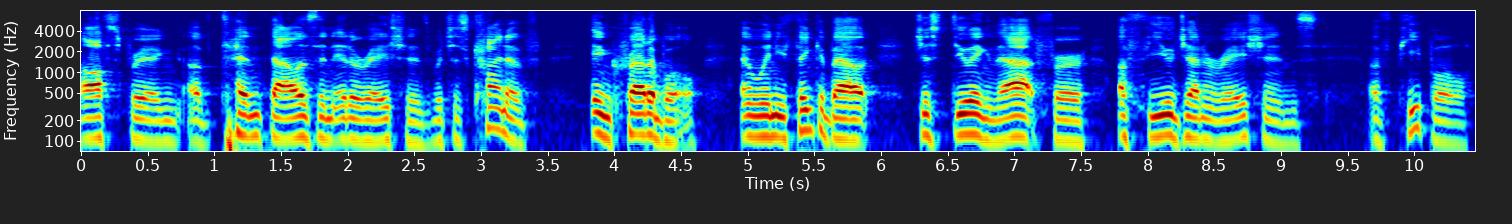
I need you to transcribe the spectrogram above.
offspring of 10,000 iterations, which is kind of incredible. And when you think about just doing that for a few generations of people,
